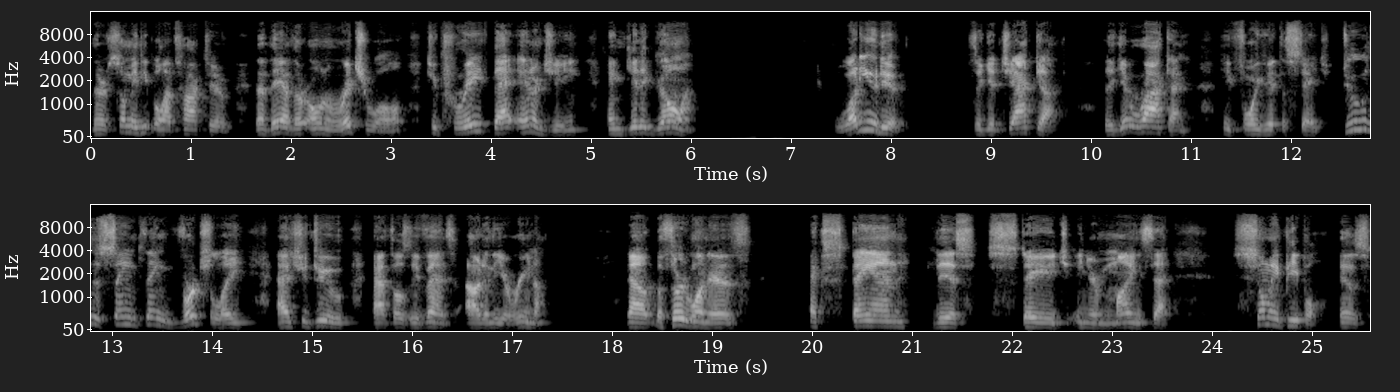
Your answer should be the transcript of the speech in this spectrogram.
There are so many people I've talked to that they have their own ritual to create that energy and get it going. What do you do to get jacked up, to get rocking before you hit the stage? Do the same thing virtually as you do at those events out in the arena. Now, the third one is expand this stage in your mindset so many people is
